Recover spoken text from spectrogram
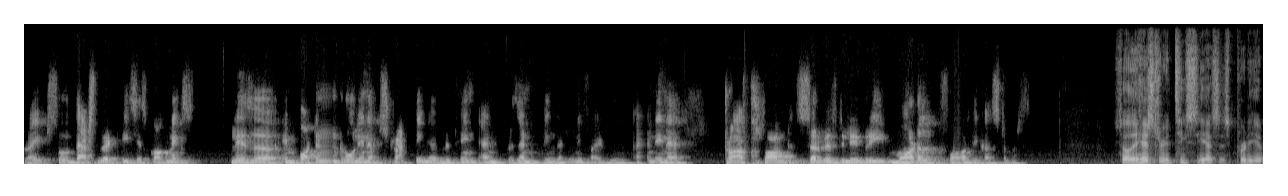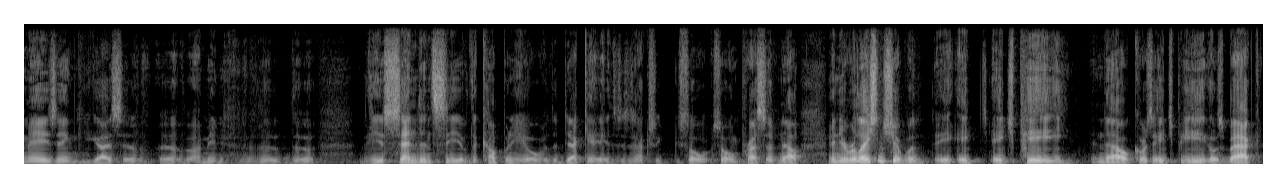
right? So that's where TCS Cognix plays an important role in abstracting everything and presenting that unified view and in a transformed service delivery model for the customers. So the history of TCS is pretty amazing. You guys have, have I mean, the, the, the ascendancy of the company over the decades is actually so, so impressive. Now, in your relationship with H HP, and now of course HPE goes back,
